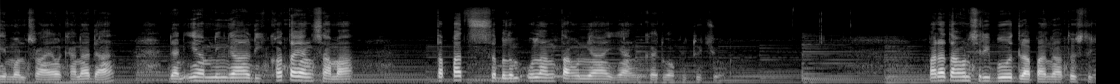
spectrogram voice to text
di Montreal, Kanada, dan ia meninggal di kota yang sama tepat sebelum ulang tahunnya yang ke-27. Pada tahun 1876,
